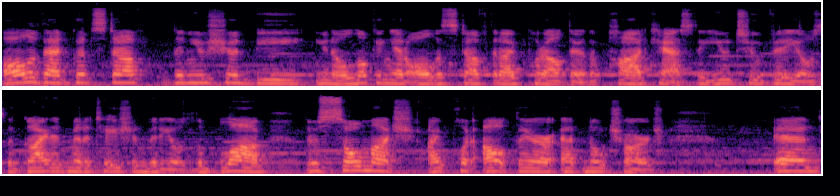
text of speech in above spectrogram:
all of that good stuff, then you should be, you know, looking at all the stuff that I've put out there, the podcast, the YouTube videos, the guided meditation videos, the blog, There's so much I put out there at no charge. And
